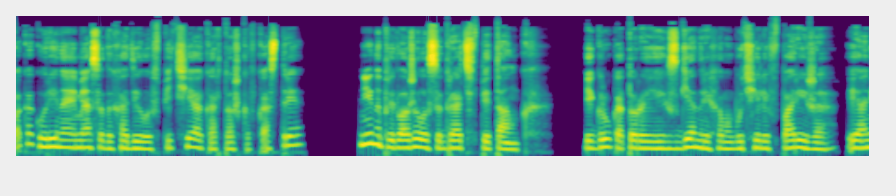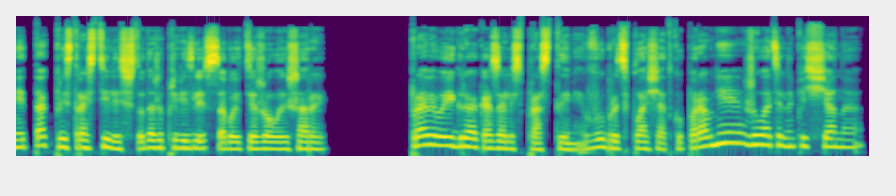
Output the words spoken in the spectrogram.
Пока куриное мясо доходило в печи, а картошка в костре, Нина предложила сыграть в питанг, игру, которой их с Генрихом обучили в Париже, и они так пристрастились, что даже привезли с собой тяжелые шары. Правила игры оказались простыми. Выбрать площадку поровнее, желательно песчаную,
